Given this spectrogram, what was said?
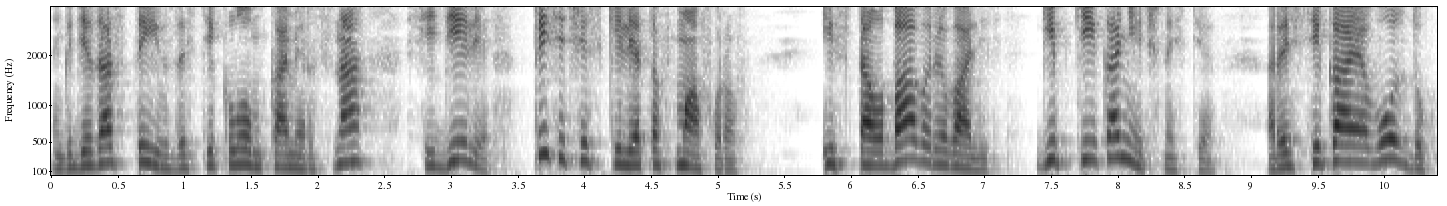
где, застыв за стеклом камер сна, сидели тысячи скелетов мафуров. Из столба вырывались гибкие конечности. Рассекая воздух,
